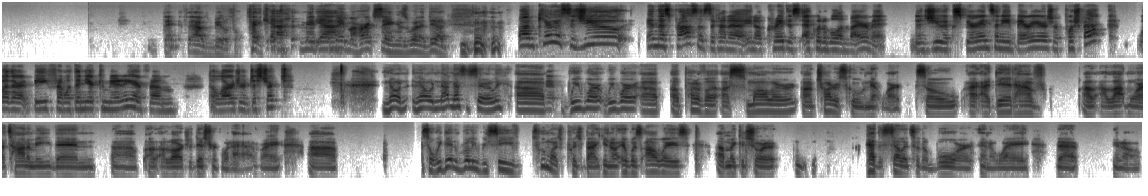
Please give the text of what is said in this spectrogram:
that was beautiful. Thank you. Yeah, it made, yeah. It made my heart sing, is what it did. well, I'm curious. Did you, in this process, to kind of you know create this equitable environment, did you experience any barriers or pushback, whether it be from within your community or from the larger district? No, no, not necessarily. Uh, we were we were uh, a part of a, a smaller uh, charter school network, so I, I did have a, a, lot more autonomy than uh, a, a, larger district would have, right? Uh, so we didn't really receive too much pushback. You know, it was always uh, making sure had to sell it to the board in a way that you know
